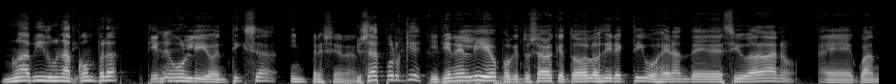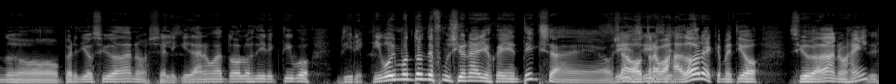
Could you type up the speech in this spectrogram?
no ha habido una compra. Tienen un lío en Tixa impresionante. ¿Y sabes por qué? Y tienen lío porque tú sabes que todos los directivos eran de Ciudadanos eh, cuando perdió Ciudadanos, se liquidaron a todos los directivos, directivos y un montón de funcionarios que hay en Tixa, eh, o Sí, sea, o sí, trabajadores que metió Ciudadanos ahí.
